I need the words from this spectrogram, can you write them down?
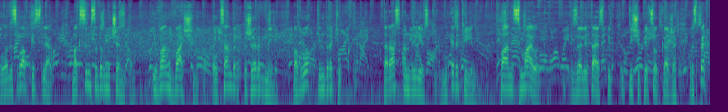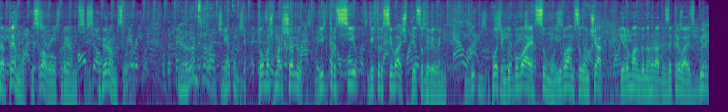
Владислав Кисляк, Максим Садовниченко, Іван Ващенко, Олександр Жеребний, Павло Кіндратюк, Тарас Андрієвський, Микита Тілін, Пан Смайлик залітає з під 1500, каже Респект Артему і слава Україні всім. Героям слава. Героям слава. Дякуємо. Томаш Маршалюк, Віктор Сів, Віктор Сівач 500 гривень. Д- потім добуває суму Іван Солончак і Роман Виноградов закриває збір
